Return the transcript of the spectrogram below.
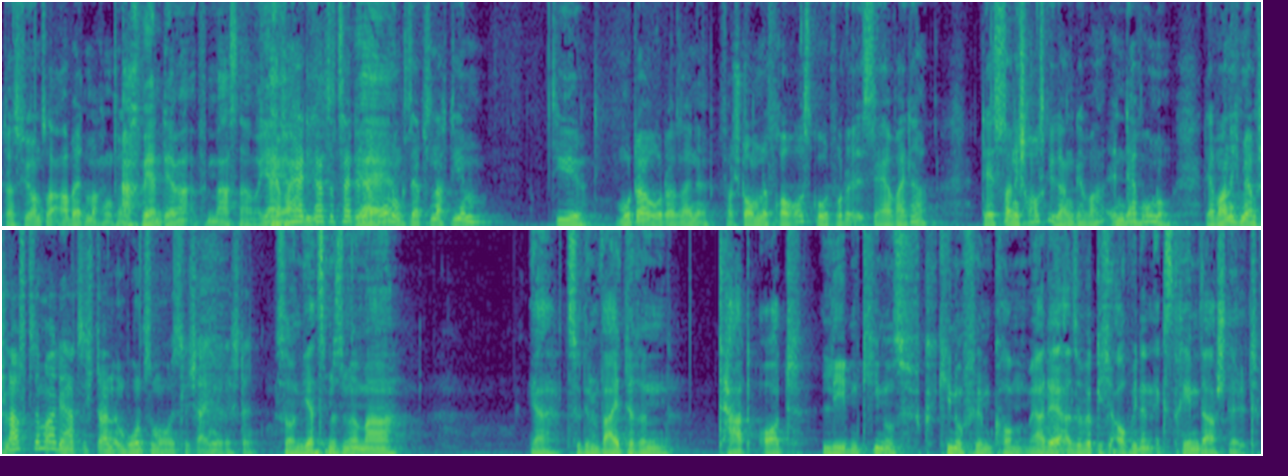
dass wir unsere Arbeit machen können. Ach, während der Maßnahme. Ja, er ja. war ja die ganze Zeit in ja, der ja. Wohnung. Selbst nachdem die Mutter oder seine verstorbene Frau rausgeholt wurde, ist er ja weiter der ist da nicht rausgegangen, der war in der Wohnung. Der war nicht mehr im Schlafzimmer, der hat sich dann im Wohnzimmer häuslich eingerichtet. So, und jetzt müssen wir mal ja, zu dem weiteren Tatort Leben Kinos, Kinofilm kommen, ja, der also wirklich auch wieder ein Extrem darstellt.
